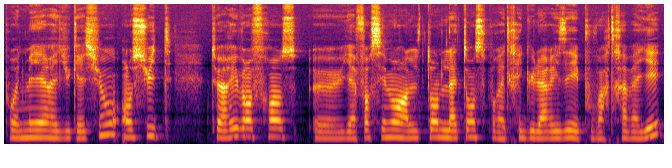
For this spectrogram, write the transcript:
pour une meilleure éducation. Ensuite, tu arrives en France, euh, il y a forcément un temps de latence pour être régularisé et pouvoir travailler.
